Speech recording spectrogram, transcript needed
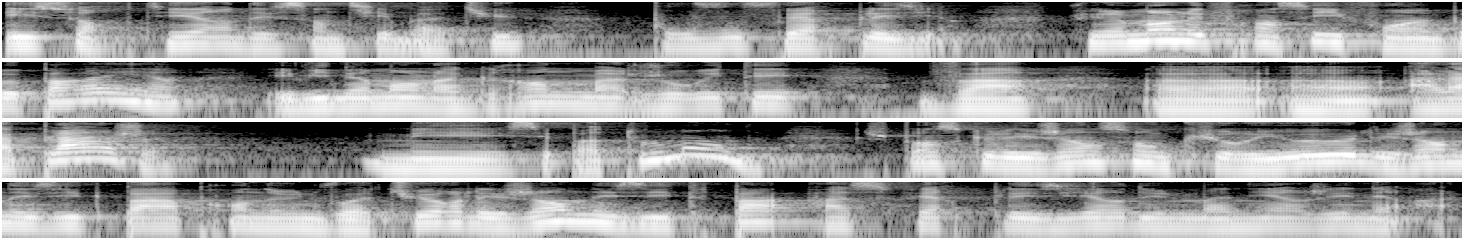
et sortir des sentiers battus pour vous faire plaisir. Finalement, les Français, ils font un peu pareil. Hein. Évidemment, la grande majorité va euh, à la plage, mais c'est pas tout le monde. Je pense que les gens sont curieux, les gens n'hésitent pas à prendre une voiture, les gens n'hésitent pas à se faire plaisir d'une manière générale.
